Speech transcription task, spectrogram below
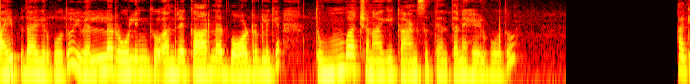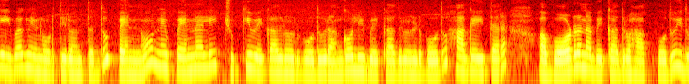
ಪೈಪ್ದಾಗಿರ್ಬೋದು ಇವೆಲ್ಲ ರೋಲಿಂಗು ಅಂದರೆ ಕಾರ್ನರ್ ಬಾರ್ಡ್ರ್ಗಳಿಗೆ ತುಂಬ ಚೆನ್ನಾಗಿ ಕಾಣಿಸುತ್ತೆ ಅಂತಲೇ ಹೇಳ್ಬೋದು. ಹಾಗೆ ಇವಾಗ ನೀವು ನೋಡ್ತಿರೋವಂಥದ್ದು ಪೆನ್ನು. ನೀವು ಪೆನ್ನಲ್ಲಿ ಚುಕ್ಕಿ ಬೇಕಾದರೂ ಇಡ್ಬೋದು, ರಂಗೋಲಿ ಬೇಕಾದರೂ ಇಡ್ಬೋದು, ಹಾಗೆ ಈ ಥರ ಬಾರ್ಡ್ರನ್ನ ಬೇಕಾದರೂ ಹಾಕ್ಬೋದು. ಇದು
